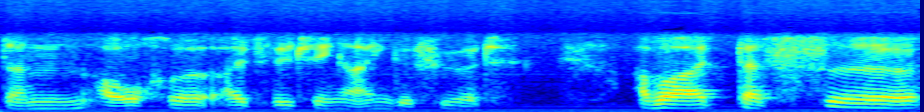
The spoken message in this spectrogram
dann auch äh, als Wildfänger eingeführt. Aber das äh,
